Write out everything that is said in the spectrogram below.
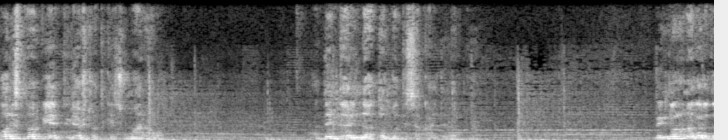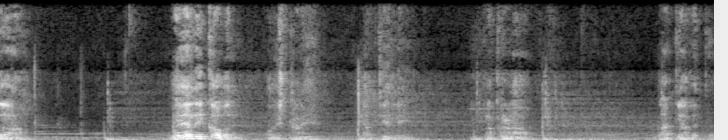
ಪೊಲೀಸ್ನವ್ರಿಗೆ ತಿಳಿಯೋಷ್ಟೊತ್ತಿಗೆ ಸುಮಾರು ಹದಿನೆಂಟರಿಂದ ಹತ್ತೊಂಬತ್ತು ದಿವಸ ಕಳೆದಿರುತ್ತೆ ಬೆಂಗಳೂರು ನಗರದ ವಯಾಲಿ ಕಾವಲ್ ಪೊಲೀಸ್ ಠಾಣೆ ವ್ಯಾಪ್ತಿಯಲ್ಲಿ ಈ ಪ್ರಕರಣ ದಾಖಲಾಗುತ್ತೆ.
